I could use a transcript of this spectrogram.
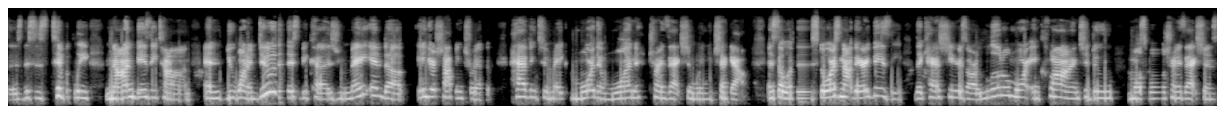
This is typically non busy time. And you want to do this because you may end up in your shopping trip having to make more than one transaction when you check out. And so if the store is not very busy, the cashiers are a little more inclined to do multiple transactions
